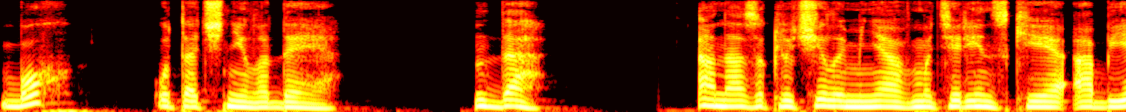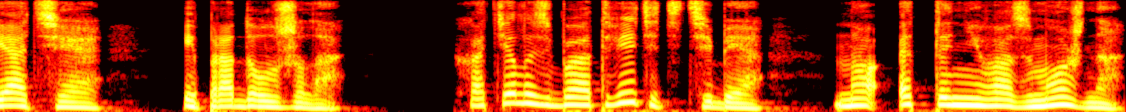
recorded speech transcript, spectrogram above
Бог? уточнила Дея. «Да». Она заключила меня в материнские объятия и продолжила. «Хотелось бы ответить тебе, но это невозможно.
